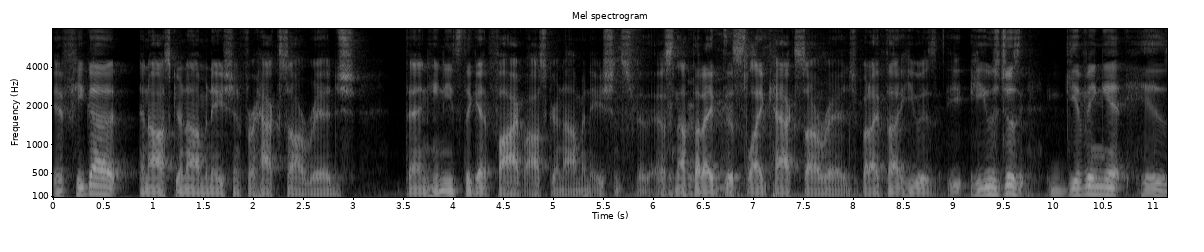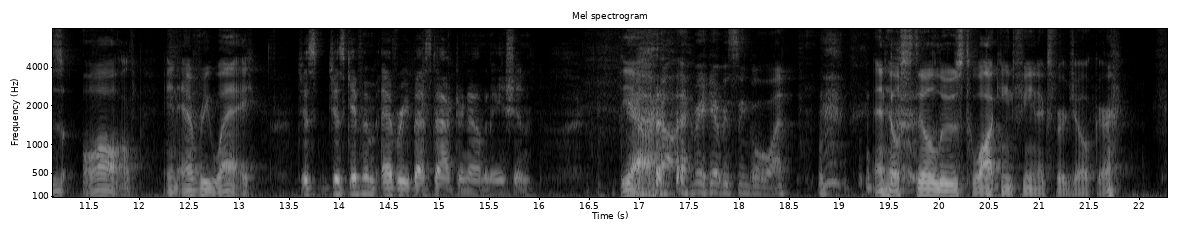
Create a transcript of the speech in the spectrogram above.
if he got an Oscar nomination for Hacksaw Ridge, then he needs to get five Oscar nominations for this. Not that I dislike Hacksaw Ridge, but I thought he was he, he was just giving it his all in every way. Just just give him every Best Actor nomination. Yeah, every every single one. and he'll still lose to Joaquin Phoenix for Joker.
